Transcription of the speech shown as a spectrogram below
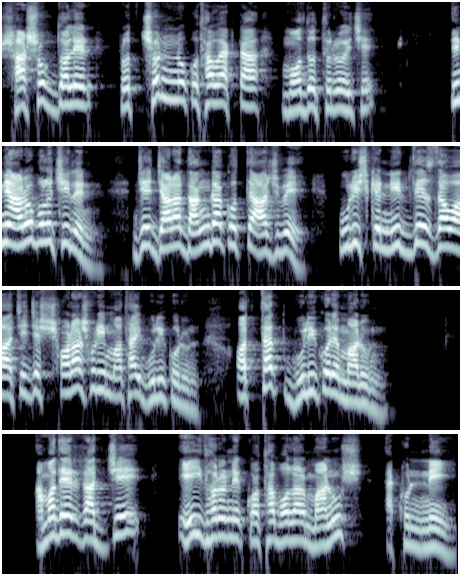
শাসক দলের প্রচ্ছন্ন কোথাও একটা মদত রয়েছে। তিনি আরও বলেছিলেন যে, যারা দাঙ্গা করতে আসবে, পুলিশকে নির্দেশ দেওয়া আছে যে, সরাসরি মাথায় গুলি করুন, অর্থাৎ গুলি করে মারুন। আমাদের রাজ্যে এই ধরনের কথা বলার মানুষ এখন নেই।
